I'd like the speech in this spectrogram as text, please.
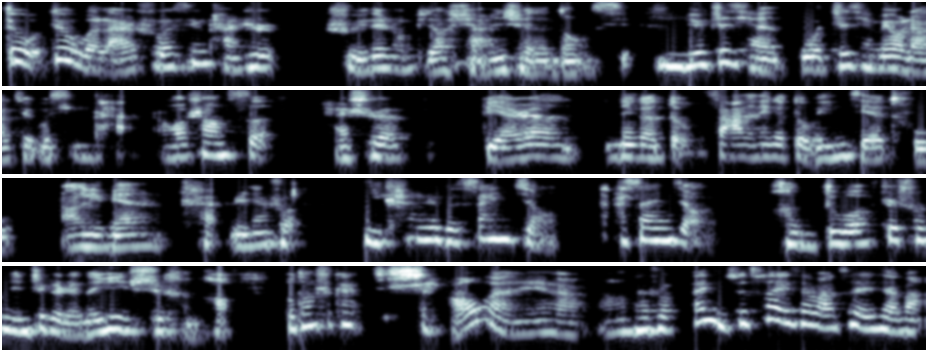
对我对我来说，星盘是。属于那种比较玄学的东西，因为之前我之前没有了解过星盘，然后上次还是别人那个抖发的那个抖音截图，然后里面看人家说，你看这个三角大三角很多，这说明这个人的运势很好。我当时看这啥玩意儿，然后他说，哎，你去测一下吧，测一下吧。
